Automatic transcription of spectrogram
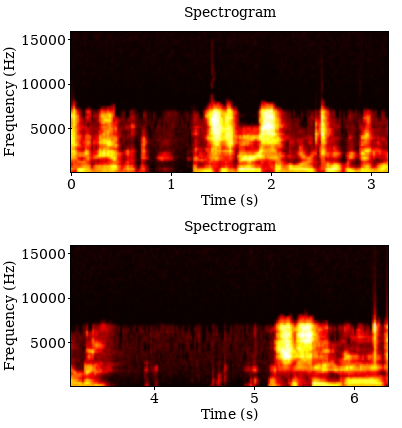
to an amide. And this is very similar to what we've been learning. Let's just say you have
